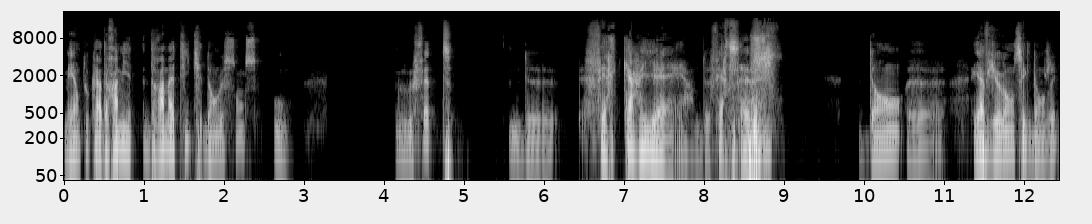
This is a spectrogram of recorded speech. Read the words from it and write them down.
Mais en tout cas dramatique dans le sens où le fait de faire carrière, de faire sa vie dans euh, la violence et le danger,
